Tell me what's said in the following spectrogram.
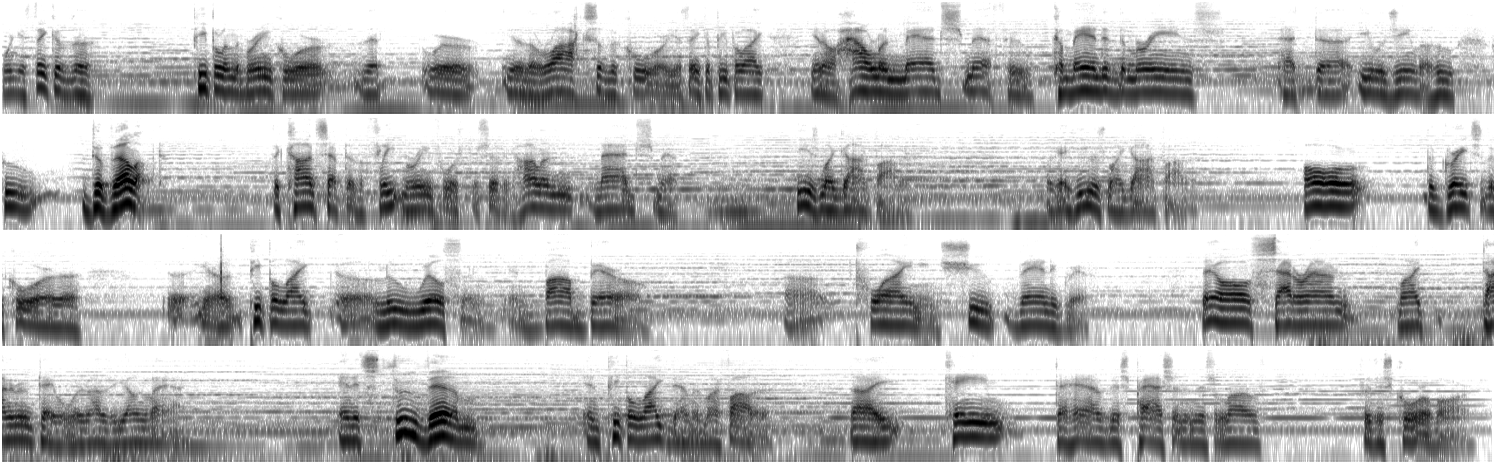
When you think of the people in the Marine Corps that were, you know, the rocks of the Corps, you think of people like, you know, Howlin' Mad Smith, who commanded the Marines at uh, Iwo Jima, who, who developed the concept of the Fleet Marine Force Pacific, Howlin' Mad Smith. He is my godfather. Okay, he was my godfather. All the greats of the Corps, the, uh, you know, people like uh, Lew Wilson and Bob Barrow, uh, Twining, Shoup, Vandegrift. They all sat around my dining room table when I was a young lad. And it's through them and people like them and my father that I came to have this passion and this love for this Corps of ours.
